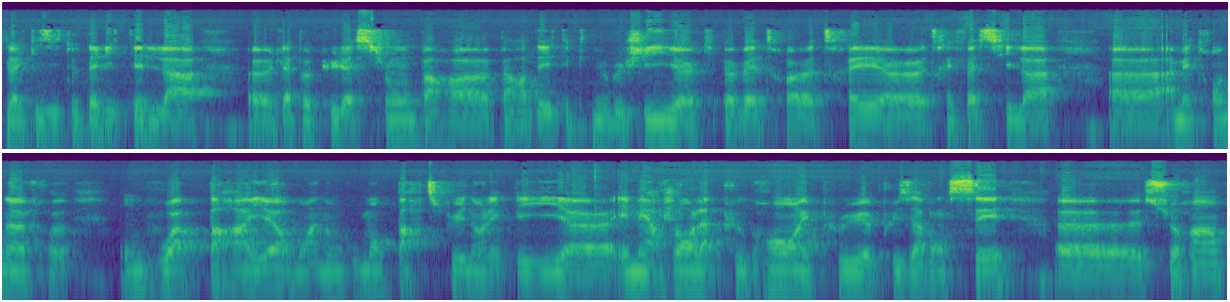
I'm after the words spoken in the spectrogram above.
de la quasi-totalité de la, population par, par des technologies qui peuvent être très, très facile à, mettre en œuvre. On voit par ailleurs un engouement particulier dans les pays euh, émergents, la plus grand et plus, plus avancé, euh, sur un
